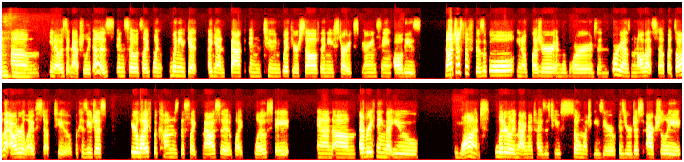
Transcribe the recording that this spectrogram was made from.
mm-hmm. um you know as it naturally does and so it's like when when you get again back in tune with yourself and you start experiencing all these not just the physical, you know, pleasure and rewards and orgasm and all that stuff, but it's all the outer life stuff too, because you just, your life becomes this like massive like flow state. And um, everything that you want literally magnetizes to you so much easier because you're just actually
